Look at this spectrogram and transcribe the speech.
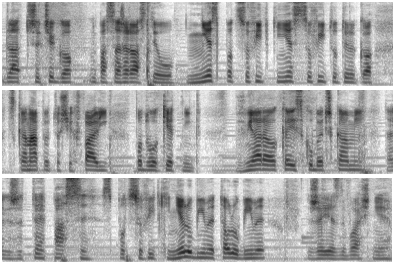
dla trzeciego pasażera z tyłu. Nie z podsufitki, nie z sufitu, tylko z kanapy to się chwali. Podłokietnik w miarę ok z kubeczkami, także te pasy z podsufitki nie lubimy, to lubimy, że jest właśnie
